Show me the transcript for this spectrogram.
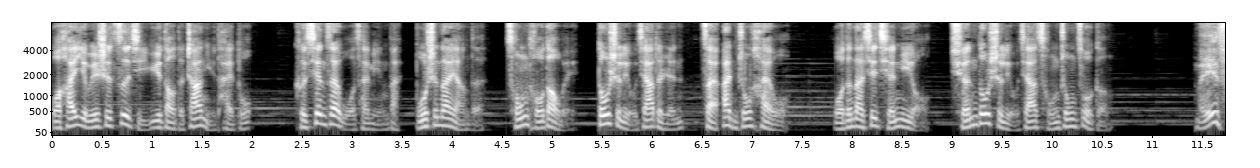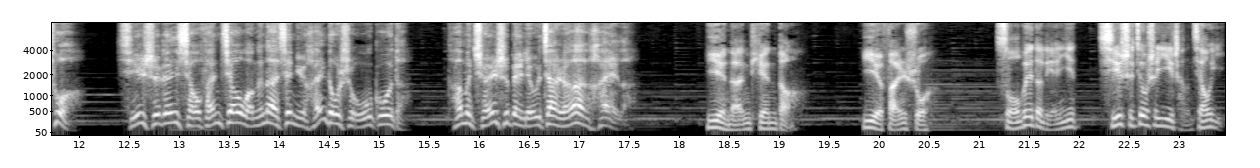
我还以为是自己遇到的渣女太多，可现在我才明白，不是那样的。从头到尾都是柳家的人在暗中害我，我的那些前女友全都是柳家从中作梗。”没错。其实跟小凡交往的那些女孩都是无辜的，她们全是被柳家人暗害了。叶南天道，叶凡说：“所谓的联姻，其实就是一场交易，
